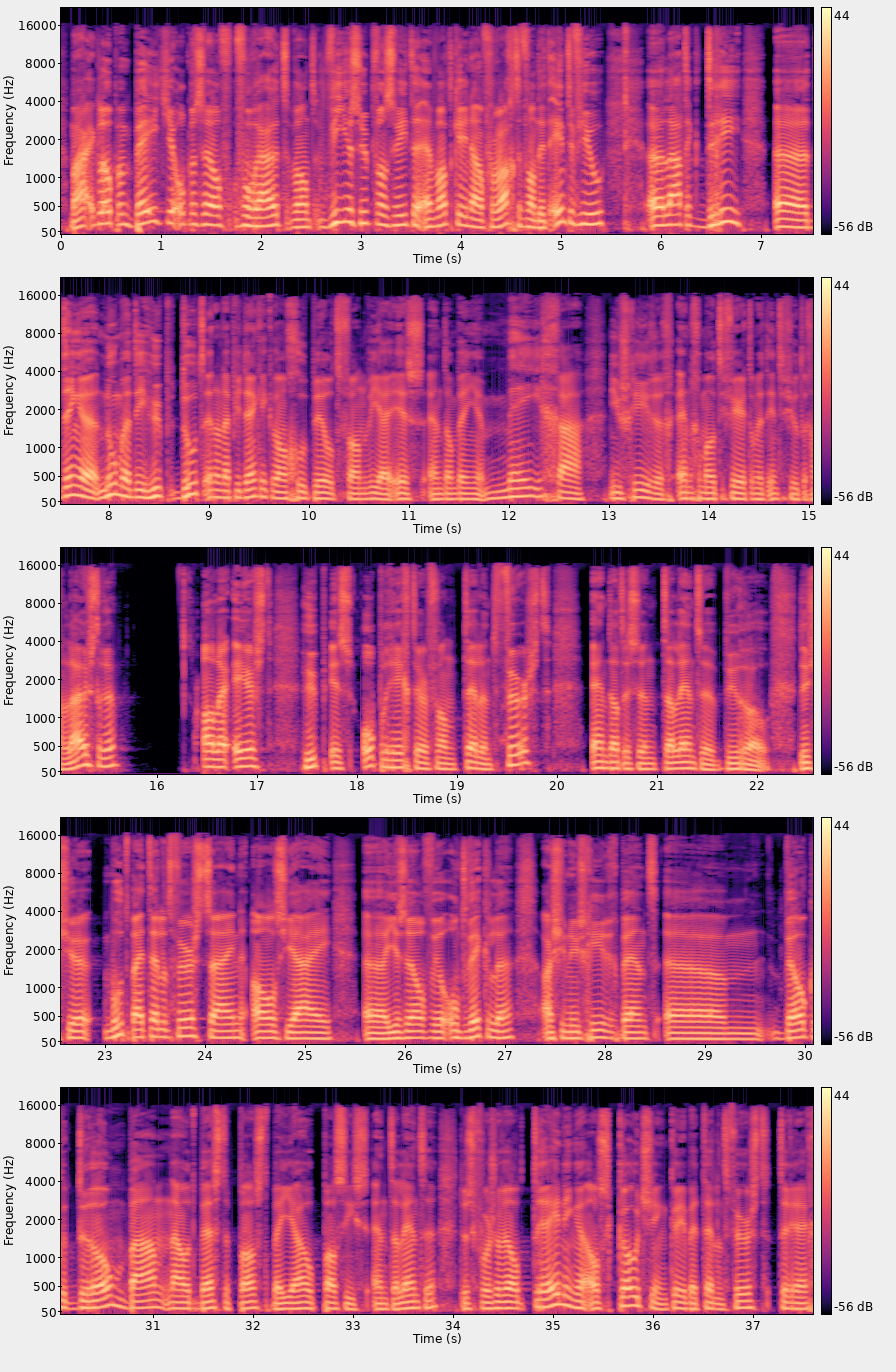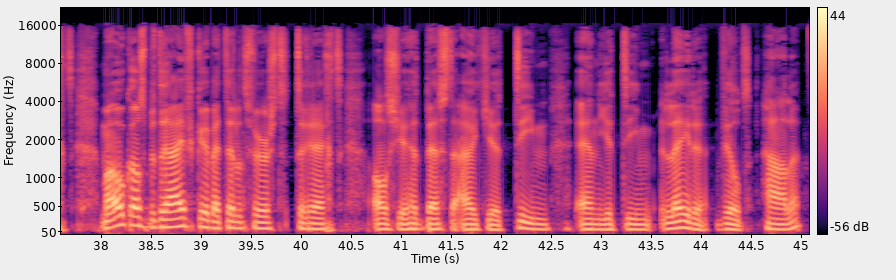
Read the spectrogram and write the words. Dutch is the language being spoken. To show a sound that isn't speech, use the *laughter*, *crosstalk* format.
Maar ik loop een beetje op mezelf vooruit. Want wie is Huub van Zwieten en wat kun je nou verwachten van dit interview? Eh, laat ik drie eh, dingen noemen die Huub doet. En dan heb je denk ik wel een goed beeld van wie hij is. En dan ben je mega nieuwsgierig en gemotiveerd om dit interview te gaan luisteren. Allereerst, Huub is oprichter van Talent First. En dat is een talentenbureau. Dus je moet bij Talent First zijn als jij uh, jezelf wil ontwikkelen. Als je nieuwsgierig bent uh, welke droombaan nou het beste past bij jouw passies en talenten. Dus voor zowel trainingen als coaching kun je bij Talent First terecht. Maar ook als bedrijf kun je bij Talent First terecht als je het beste uit je team en je teamleden wilt halen.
